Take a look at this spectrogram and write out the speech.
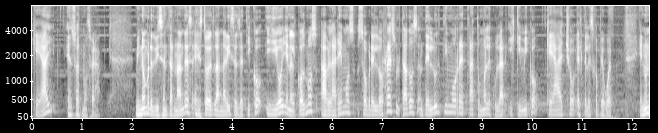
que hay en su atmósfera. Mi nombre es Vicente Hernández, esto es Las Narices de Tico y hoy en el Cosmos hablaremos sobre los resultados del último retrato molecular y químico que ha hecho el telescopio Webb, en un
